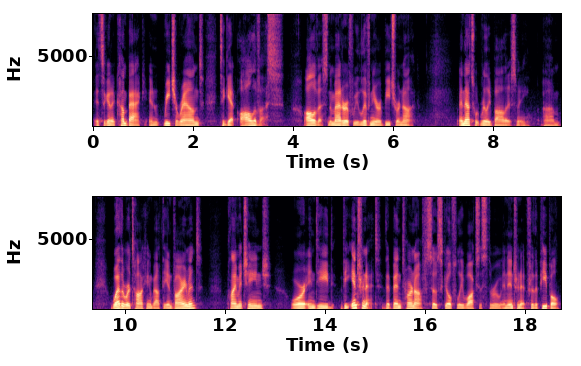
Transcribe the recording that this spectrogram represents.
it's going to come back and reach around to get all of us, all of us, no matter if we live near a beach or not. And that's what really bothers me. Um, whether we're talking about the environment, climate change, or indeed the internet that Ben Tarnoff so skillfully walks us through, an internet for the people,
